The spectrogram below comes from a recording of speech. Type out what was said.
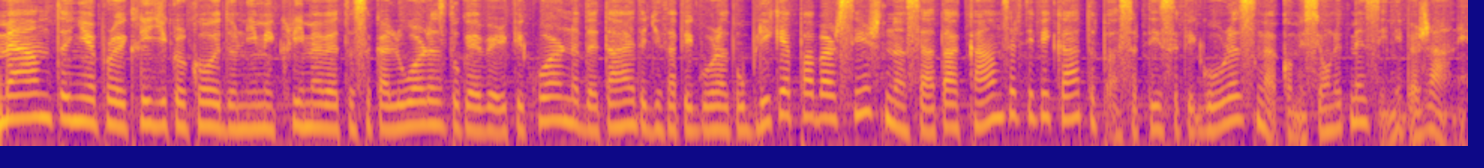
Me anë të një projektligji kërkohet dënimi i krimeve të së kaluarës duke verifikuar në detaje të gjitha figurat publike pavarësisht nëse ata kanë certifikatë të pastërtisë së figurës nga Komisioni Mezini Bezhani.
